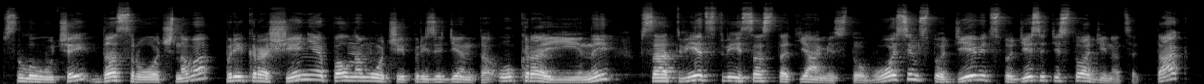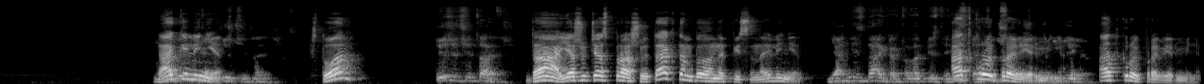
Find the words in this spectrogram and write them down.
в случае досрочного прекращения полномочий президента Украины в соответствии со статьями 108, 109, 110 и 111. Так? Так Ну, или нет? Что? Ты же читаешь. Да, я же у тебя спрашиваю, так там было написано или нет? Я не знаю, как там написано. Открой, проверь я тебе меня. верю. Открой, проверь меня.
